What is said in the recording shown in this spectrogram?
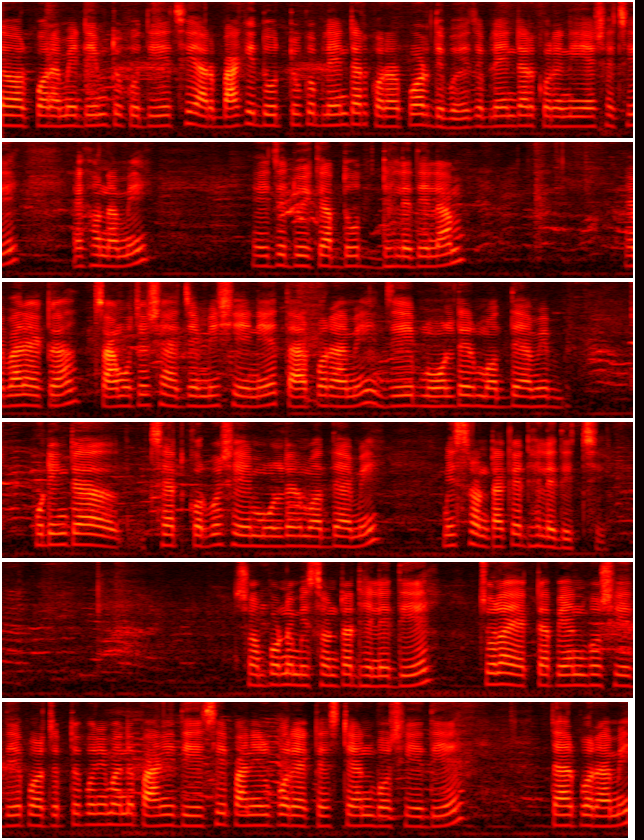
দেওয়ার পর আমি ডিমটুকু দিয়েছি আর বাকি দুধটুকু ব্লেন্ডার করার পর দেবো। এই যে ব্লেন্ডার করে নিয়ে এসেছি। এখন আমি এই যে দুই কাপ দুধ ঢেলে দিলাম। এবার একটা চামচের সাহায্যে মিশিয়ে নিয়ে তারপর আমি যে মোল্ডের মধ্যে আমি পুডিংটা সেট করব, সেই মোল্ডের মধ্যে আমি মিশ্রণটাকে ঢেলে দিচ্ছি। সম্পূর্ণ মিশ্রণটা ঢেলে দিয়ে চুলায় একটা প্যান বসিয়ে দিয়ে পর্যাপ্ত পরিমাণে পানি দিয়েছি। পানির উপরে একটা স্ট্যান্ড বসিয়ে দিয়ে তারপর আমি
